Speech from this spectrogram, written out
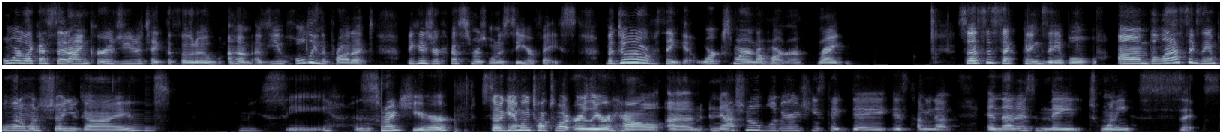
Or like I said, I encourage you to take the photo um, of you holding the product because your customers want to see your face. But don't overthink it. Work smarter, not harder, right? So that's the second example. Um, the last example that I want to show you guys let me see, is this one right here. So again, we talked about earlier how um, National Blueberry Cheesecake Day is coming up, and that is May 26th.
